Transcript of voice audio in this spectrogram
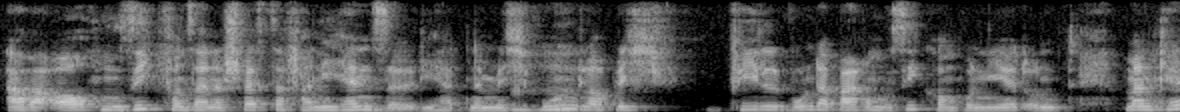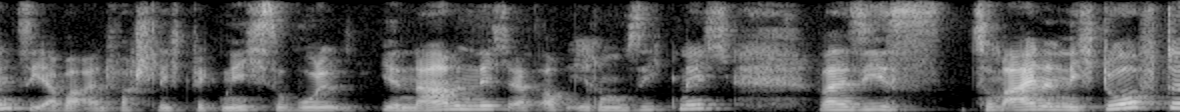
aber auch Musik von seiner Schwester Fanny Hensel. Die hat nämlich mhm. unglaublich viel wunderbare Musik komponiert und man kennt sie aber einfach schlichtweg nicht, sowohl ihren Namen nicht als auch ihre Musik nicht, weil sie es zum einen nicht durfte,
